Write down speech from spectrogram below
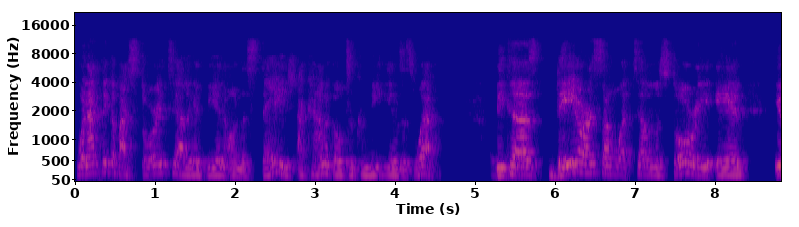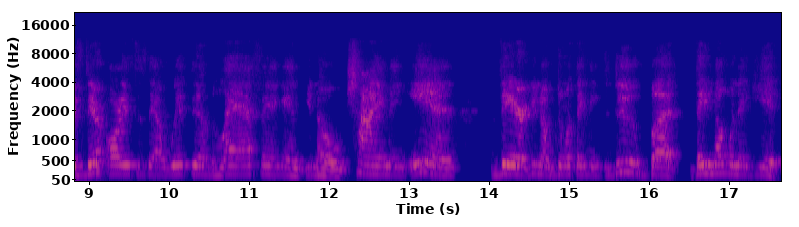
when I think about storytelling and being on the stage, I kind of go to comedians as well because they are somewhat telling a story. And if their audience is there with them laughing and, you know, chiming in, they're, you know, doing what they need to do, but they know when they get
